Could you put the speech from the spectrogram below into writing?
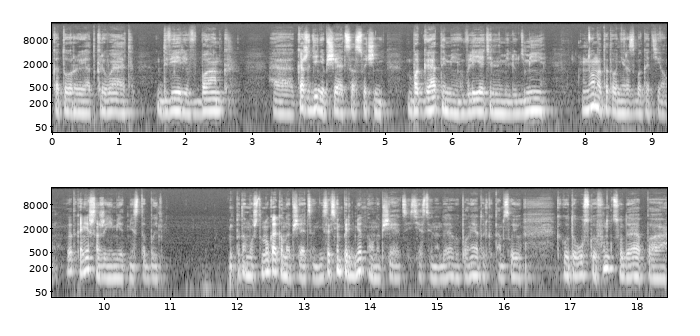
который открывает двери в банк, э, каждый день общается с очень богатыми, влиятельными людьми, но он от этого не разбогател. Это, конечно же, имеет место быть. Потому что, ну, как он общается? Не совсем предметно он общается, естественно, да, выполняя только там свою какую-то узкую функцию, да, по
